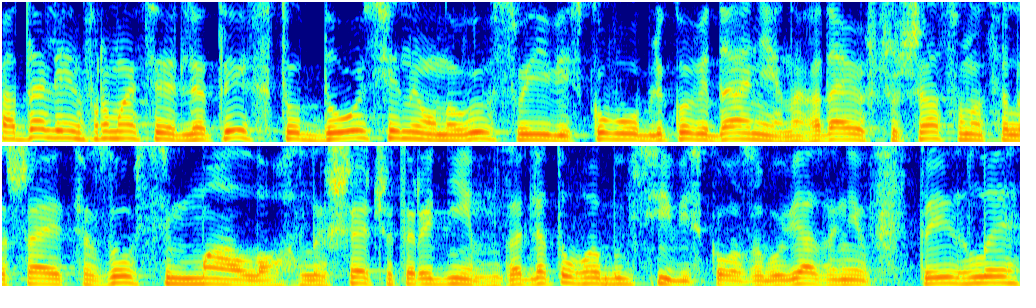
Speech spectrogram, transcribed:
А далі інформація для тих, хто досі не оновив свої військово-облікові дані. Нагадаю, що часу на це лишається зовсім мало лише 4 дні. Задля того, аби всі військовозобов'язані встигли,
